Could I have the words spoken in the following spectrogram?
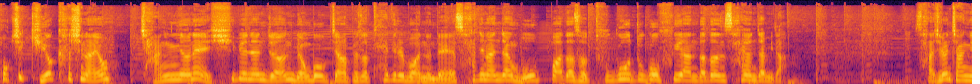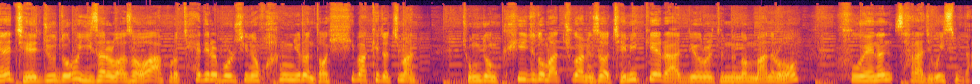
혹시 기억하시나요? 작년에 10여 년 전 명보극장 앞에서 테디를 보았는데 사진 한 장 못 받아서 두고두고 후회한다던 사연자입니다. 사실은 작년에 제주도로 이사를 와서 앞으로 테디를 볼 수 있는 확률은 더 희박해졌지만 종종 퀴즈도 맞추고 하면서 재밌게 라디오를 듣는 것만으로 후회는 사라지고 있습니다.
